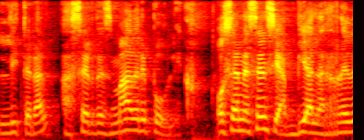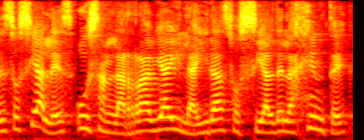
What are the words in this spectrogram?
literal hacer desmadre público. O sea, en esencia, vía las redes sociales usan la rabia y la ira social de la gente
